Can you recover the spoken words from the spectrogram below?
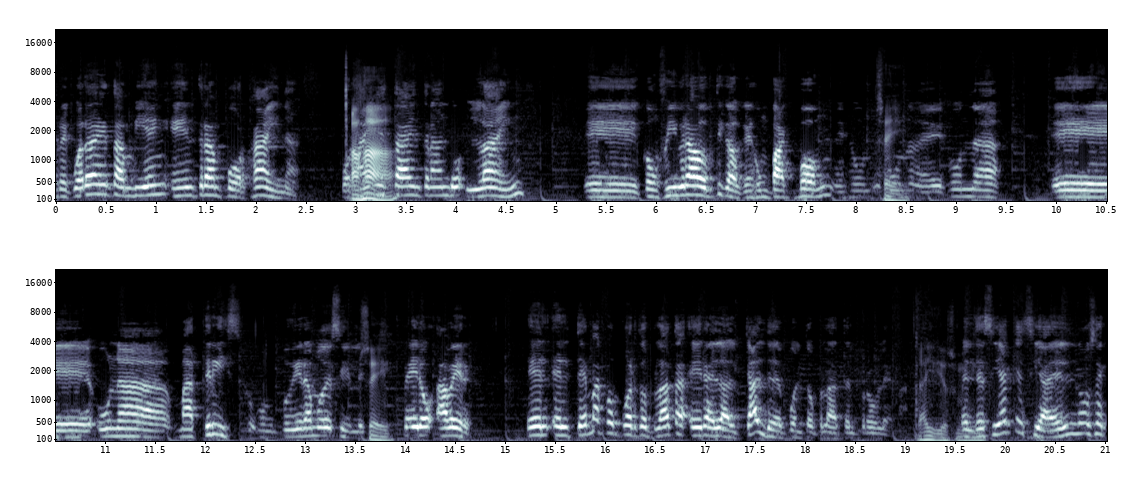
recuerda que también entran por Jaina. Por Ajá. Jaina está entrando Line eh, con fibra óptica, que es un backbone, es, un- Sí. una, es una, eh, una matriz, como pudiéramos decirle. Sí. Pero, a ver, el, el tema con Puerto Plata era el alcalde de Puerto Plata el problema. Ay, Dios mío. Él decía que si a él no se...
